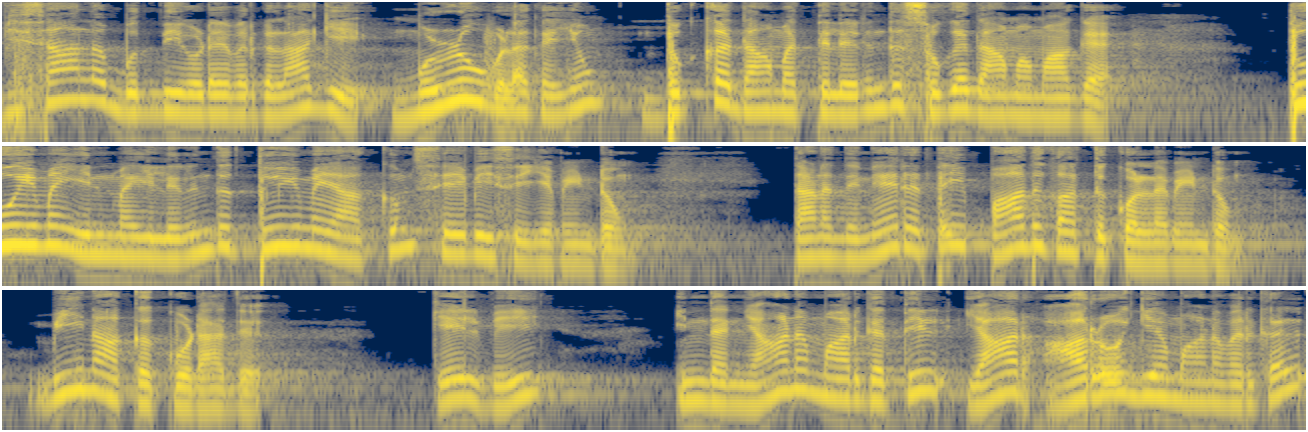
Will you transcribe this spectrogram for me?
விசால புத்தியுடையவர்களாகி முழு உலகையும் துக்க தாமத்திலிருந்து சுகதாமமாக தூய்மையின்மையிலிருந்து தூய்மையாக்கும் சேவை செய்ய வேண்டும். தனது நேரத்தை பாதுகாத்து கொள்ள வேண்டும். வீணாக்கக்கூடாது கேள்வி இந்த ஞான மார்க்கத்தில் யார் ஆரோக்கியமானவர்கள்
